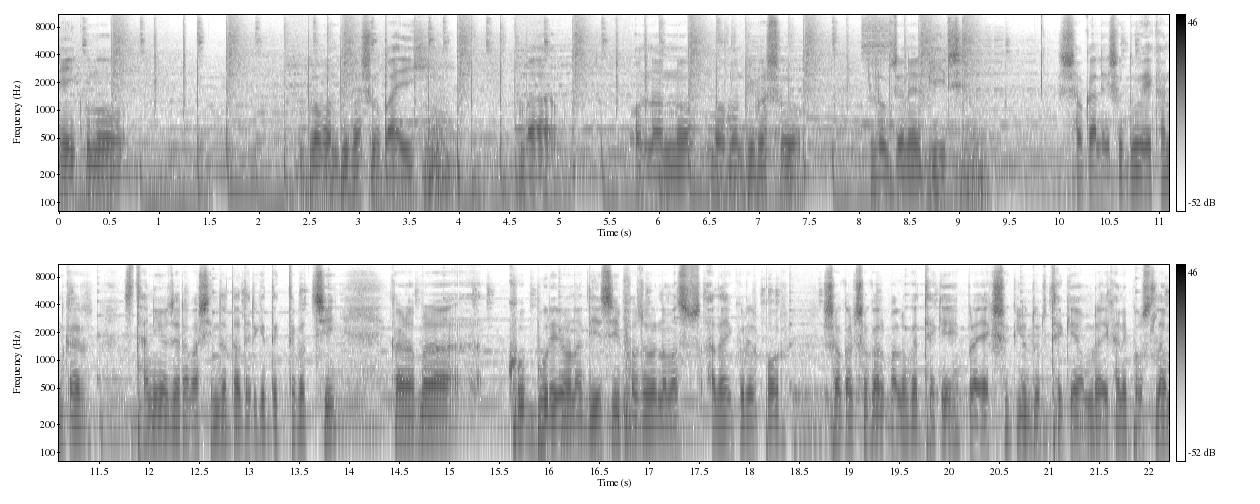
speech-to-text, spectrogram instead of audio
নেই কোনো ভ্রমণ পিপাসু বাই বা অন্যান্য ভ্রমণ পিপাসু লোকজনের ভিড়। সকালে শুধু এখানকার স্থানীয় যারা বাসিন্দা তাদেরকে দেখতে পাচ্ছি। কারণ আমরা খুব ভোরে রওনা দিয়েছি ফজর নামাজ আদায় করার পর। সকাল সকাল বালুঘাট থেকে প্রায় একশো কিলো দূর থেকে আমরা এখানে পৌঁছলাম।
